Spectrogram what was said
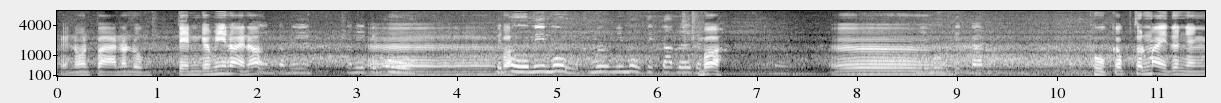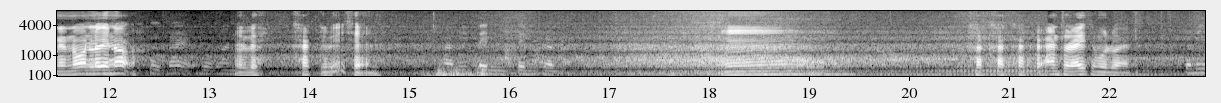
ไปนอนป่านอนดงเต็นท์ก็มีหน่อยเนาะ เต็นก็มีอันนี้เอเป็นอูอ เป็นบ่อูมีมุ้งมือมีมุ้งติดกับเลยเป็นบ่เออมีมุ้งติดกับผูกกับต้นไม้ต้นหยังน่ะนอนเลยเนาะปลูกได้ปลูกมันนั่นเลยคักอยู่เลยแสนอันนี้เต็นเต็นครับอืมคักคักคักคักอันเท่าไรสมมุติว่าตัวนี้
